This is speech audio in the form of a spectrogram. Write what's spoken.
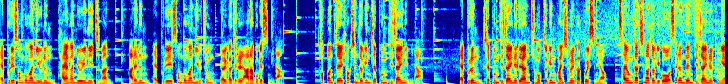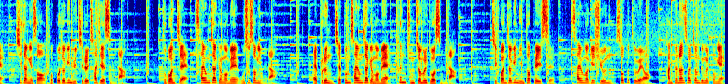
애플이 성공한 이유는 다양한 요인이 있지만 아래는 애플이 성공한 이유 중 10가지를 알아보겠습니다. 첫 번째 혁신적인 제품 디자인입니다. 애플은 제품 디자인에 대한 주목적인 관심을 갖고 있으며 사용자 친화적이고 세련된 디자인을 통해 시장에서 독보적인 위치를 차지했습니다. 두 번째, 사용자 경험의 우수성입니다. 애플은 제품 사용자 경험에 큰 중점을 두었습니다. 직관적인 인터페이스, 사용하기 쉬운 소프트웨어, 간편한 설정 등을 통해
